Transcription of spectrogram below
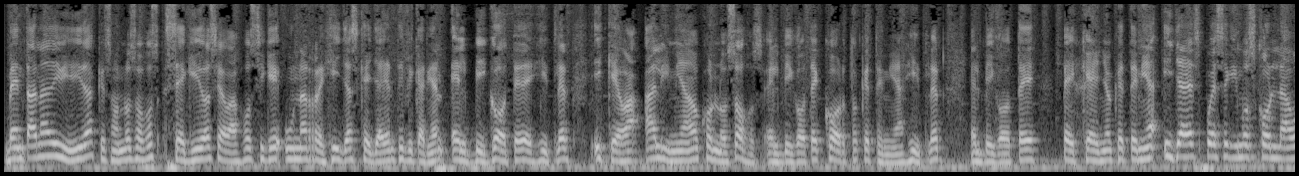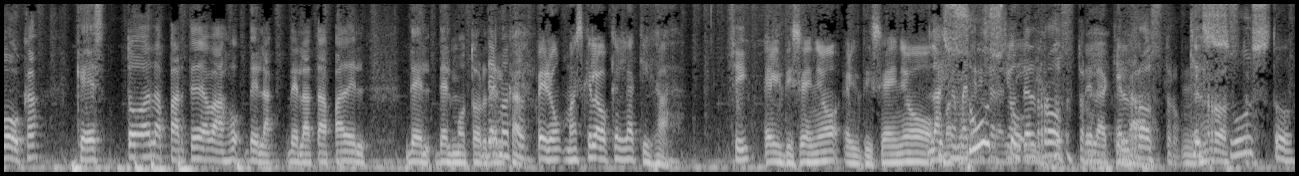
Ventana dividida, que son los ojos, seguido hacia abajo sigue unas rejillas que ya identificarían el bigote de Hitler y que va alineado con los ojos. El bigote corto que tenía Hitler, el bigote pequeño que tenía, y ya después seguimos con la boca, que es toda la parte de abajo de la, de la tapa del, del, del motor Del del, motor. carro. Pero más que la boca es la quijada. Sí. El diseño, el diseño. La geometrización del rostro. De la el rostro. Qué el rostro. susto.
